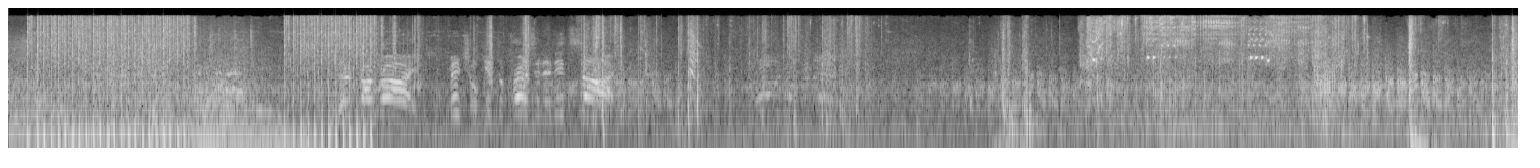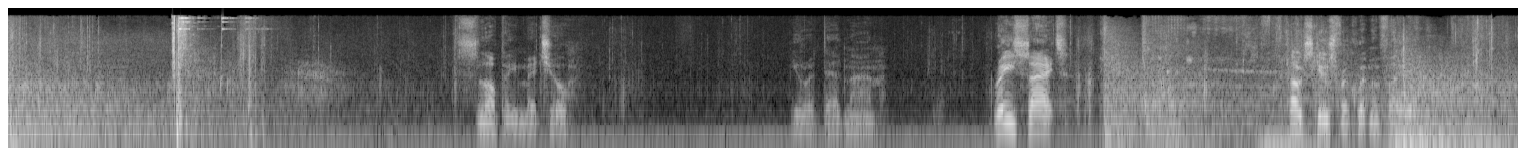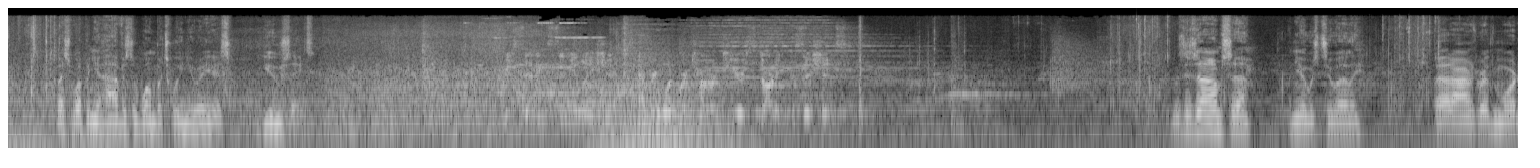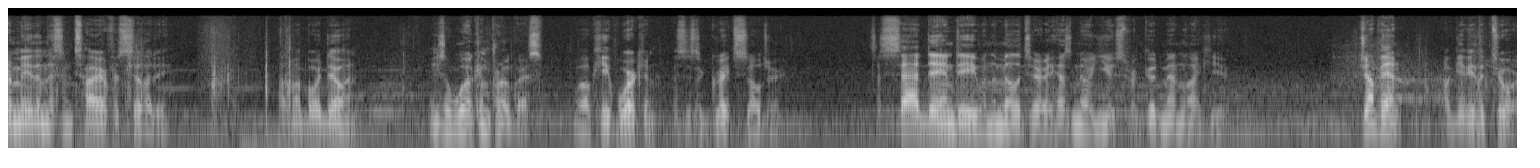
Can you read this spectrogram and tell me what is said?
Get the president inside! Sloppy, Mitchell. You're a dead man. Reset! No excuse for equipment failure. Best weapon you have is the one between your ears. Use it. Resetting simulation. Everyone return to your starting positions. It was his arm, sir. I knew it was too early. That arm's worth more to me than this entire facility. How's my boy doing? He's a work in progress. Well, keep working. This is a great soldier. It's a sad day indeed when the military has no use for good men like you. Jump in. I'll give you the tour.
